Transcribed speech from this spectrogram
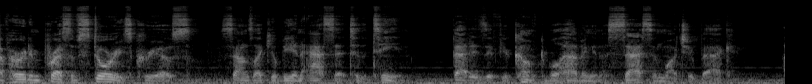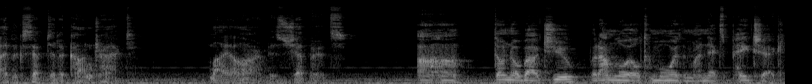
I've heard impressive stories, Krios. Sounds like you'll be an asset to the team. That is, if you're comfortable having an assassin watch your back. I've accepted a contract. My arm is Shepard's. Uh-huh. Don't know about you, but I'm loyal to more than my next paycheck.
